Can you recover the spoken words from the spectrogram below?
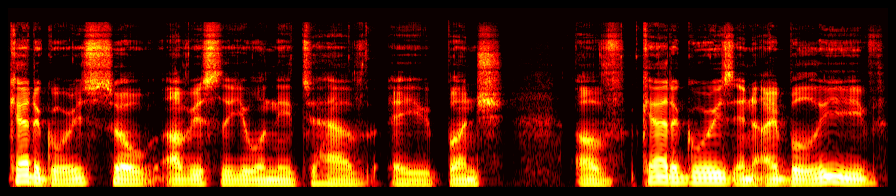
categories so obviously you will need to have a bunch of categories and i believe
